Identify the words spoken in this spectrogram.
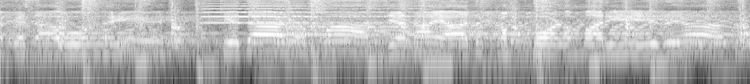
એક દાવો નહીં, તે દાડમાં જેના યાદ કંપોણ મારી રહ્યા.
